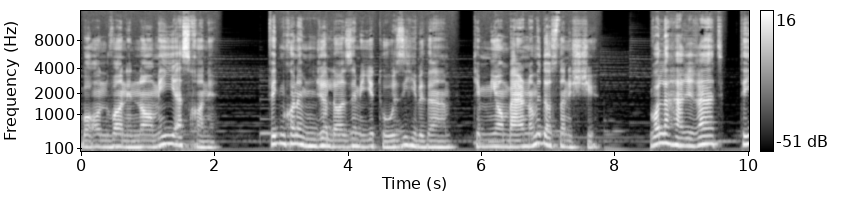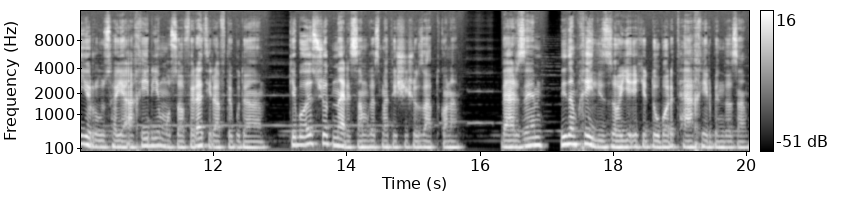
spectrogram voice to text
با عنوان نامه ای از خانه. فکر می‌کنم اینجا لازمه یه توضیحی بدم که میان برنامه داستانش چیه؟ والا حقیقت طی روزهای اخیر یه مسافرتی رفته بودم که باعث شد نرسم قسمت 6 رو ضبط کنم. در ضمن دیدم خیلی زایعه که دوباره تأخیر بندازم.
